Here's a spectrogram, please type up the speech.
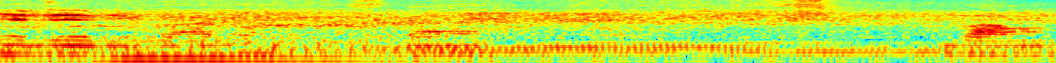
ये डेली वाला इसका बावन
